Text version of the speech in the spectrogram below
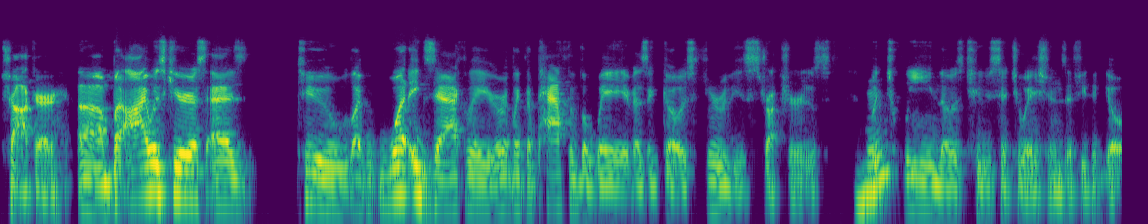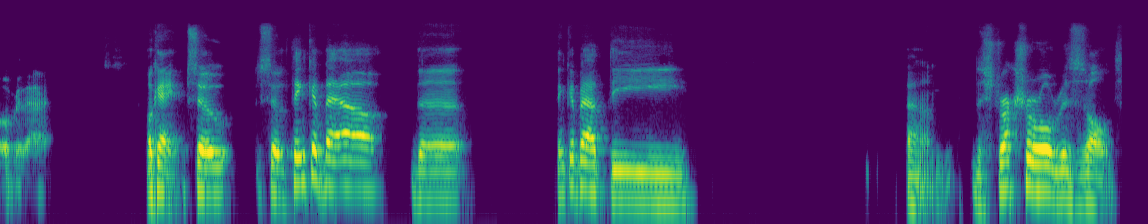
shocker. Um, but I was curious as to like what exactly or like the path of the wave as it goes through these structures mm-hmm. between those two situations if you could go over that okay so so think about the think about the um, the structural result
